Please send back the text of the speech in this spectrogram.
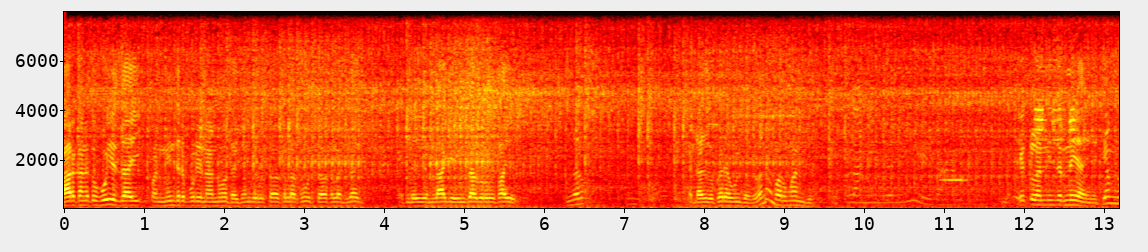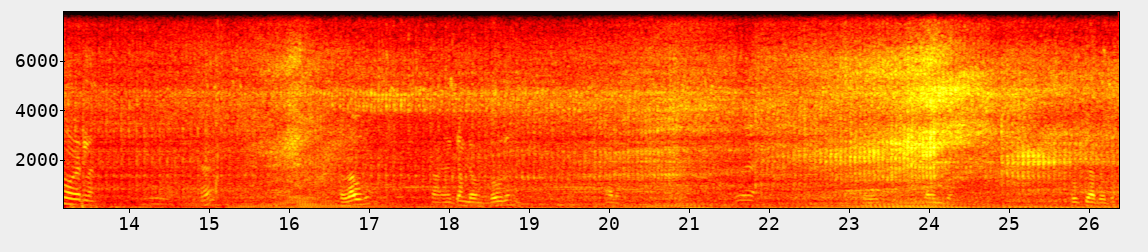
કારખાને તો હોય જાય પણ નિંદ્રપુરી ના ન થાય. કેમ કે છ કલાક હોય છ કલાક જાય. એટલે એમ લાગે ઉજાગરો થાય. સમજાણું? એટલે તો ઘરે હોય જાય ને મારું માનજો. એકલાની અંદર નહીં આવીએ કેમ ન હોય એકલા? હે? લાવું છું? કેમ લેવાનું? જવું છે ને? હાલો. રૂપિયા પેકેટ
